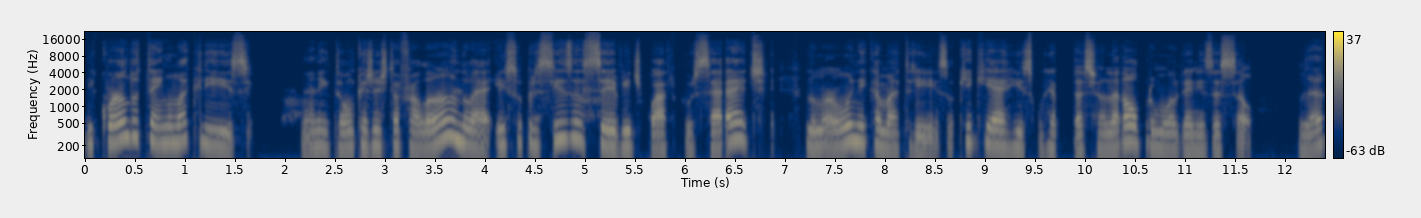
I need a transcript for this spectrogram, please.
e quando tem uma crise. Né? Então, o que a gente está falando é isso precisa ser 24 por 7 numa única matriz. O que, que é risco reputacional para uma organização? Né?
